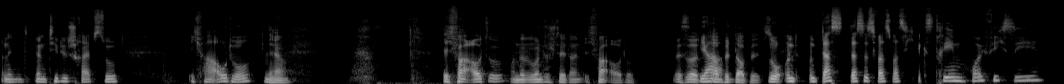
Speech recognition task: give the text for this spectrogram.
und in, im Titel schreibst du, ich fahre Auto. Ja. Ich fahre Auto und darunter steht dann, ich fahre Auto. Ist so Ja. doppelt doppelt. So, und, und das, das ist was, was ich extrem häufig sehe.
